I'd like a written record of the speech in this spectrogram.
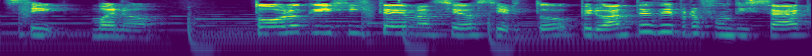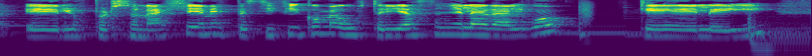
Sí, bueno, todo lo que dijiste demasiado cierto, pero antes de profundizar en los personajes en específico me gustaría señalar algo que leí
